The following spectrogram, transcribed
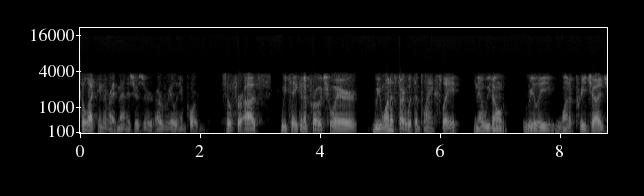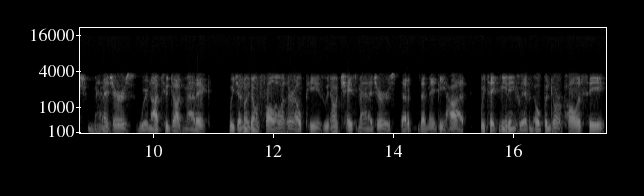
selecting the right managers are, are really important. So for us, we take an approach where we want to start with a blank slate. You know, we don't really want to prejudge managers. We're not too dogmatic. We generally don't follow other LPs. We don't chase managers that that may be hot. We take meetings. We have an open door policy,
